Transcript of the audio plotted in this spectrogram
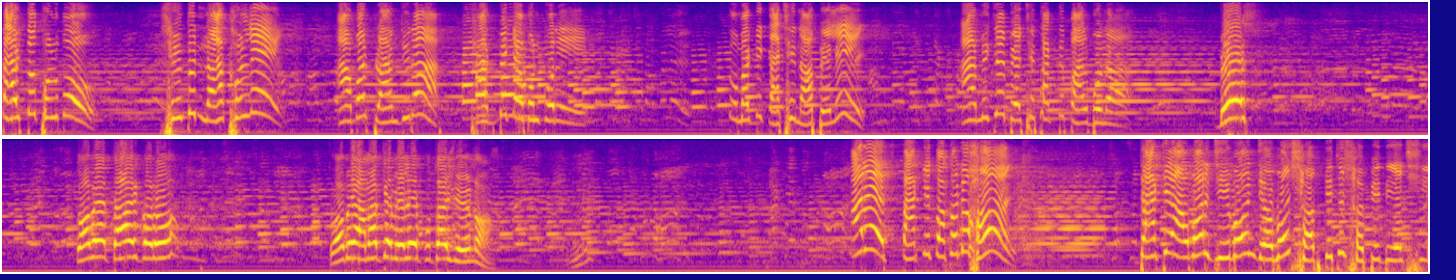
তাই তো খুলবো। সিন্দুক না খুললে আমার প্রাণজুরা থাকবে কেমন করে? তোমাকে কাছে না পেলে আমি যে বেঁচে থাকতে পারব না। বেশ। তবে তাই করো। তবে আমাকে বেলে কোথায় যেও না? আরে তাকে কখনো হয়? তাকে আমার জীবন যৌবন সবকিছু সঁপে দিয়েছি।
